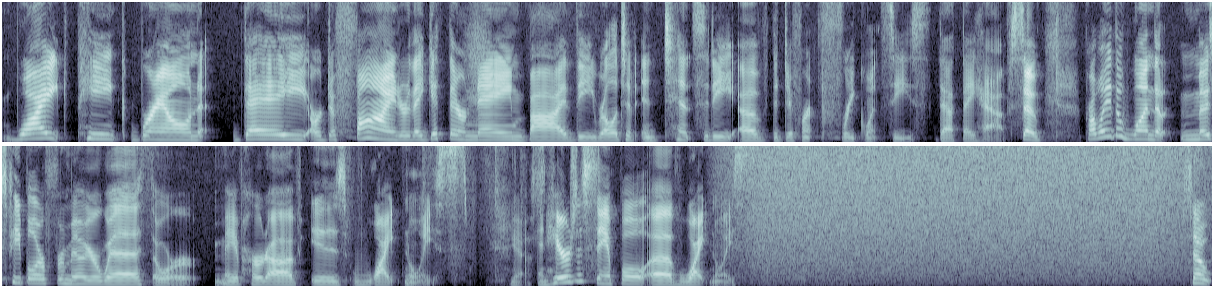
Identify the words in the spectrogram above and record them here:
white, pink, brown, they are defined or they get their name by the relative intensity of the different frequencies that they have. So, probably the one that most people are familiar with or may have heard of is white noise. Yes. And here's a sample of white noise. So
